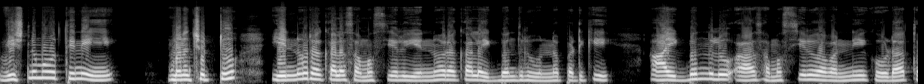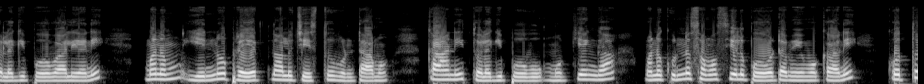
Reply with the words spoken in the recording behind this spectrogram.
విష్ణుమూర్తిని మన చుట్టూ ఎన్నో రకాల సమస్యలు ఎన్నో రకాల ఇబ్బందులు ఉన్నప్పటికీ ఆ ఇబ్బందులు ఆ సమస్యలు అవన్నీ కూడా తొలగిపోవాలి అని మనం ఎన్నో ప్రయత్నాలు చేస్తూ ఉంటాము. కానీ తొలగిపోవు. ముఖ్యంగా మనకున్న సమస్యలు పోవటమేమో కానీ కొత్త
